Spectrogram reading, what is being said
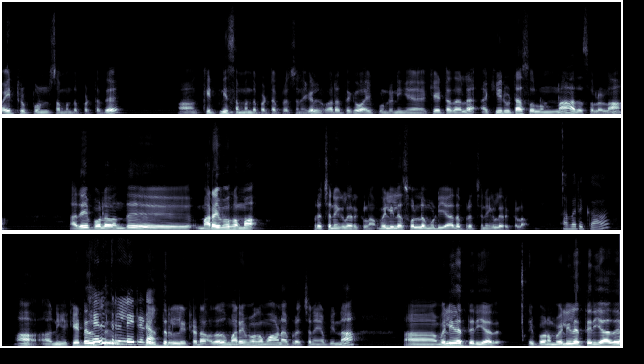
வயிற்றுப்புண் சம்மந்தப்பட்டது கிட்னி சம்மந்தப்பட்ட பிரச்சனைகள் வர்றதுக்கு வாய்ப்பு உண்டு. நீங்கள் கேட்டதால் அக்யூரேட்டாக சொல்லணும்னா அதை சொல்லலாம். அதே போல் வந்து மறைமுகமாக பிரச்சனைகள் இருக்கலாம். வெளியில் சொல்ல முடியாத பிரச்சனைகள் இருக்கலாம். அவருக்கா? ஆ நீங்கள் கேட்டது ஹெல்த் ரிலேட்டடா ஹெல்த் ரிலேட்டடாக அதாவது மறைமுகமான பிரச்சனை அப்படின்னா வெளியில் தெரியாது. இப்போ நம்ம வெளியில் தெரியாது.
